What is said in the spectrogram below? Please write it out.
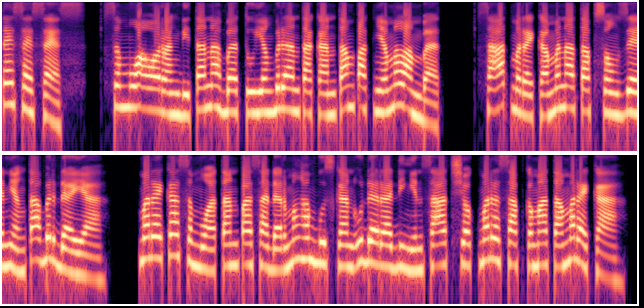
Teseses. Semua orang di tanah batu yang berantakan tampaknya melambat. Saat mereka menatap Song Zhen yang tak berdaya. Mereka semua tanpa sadar menghembuskan udara dingin saat syok meresap ke mata mereka.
